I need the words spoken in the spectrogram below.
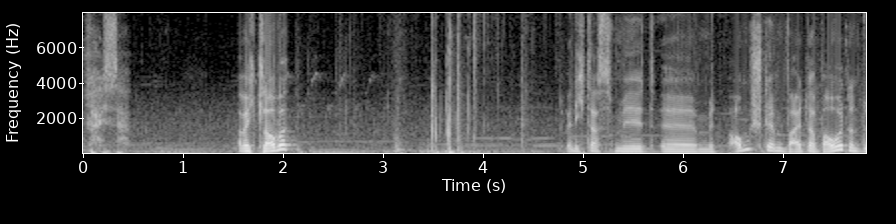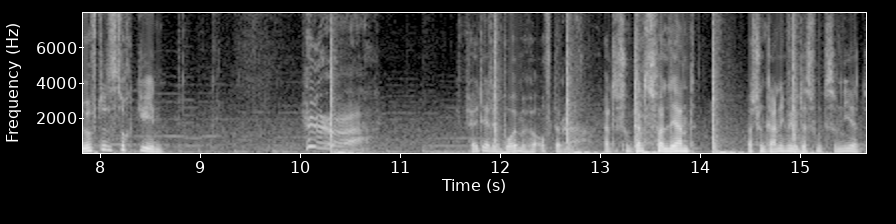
Scheiße. Aber ich glaube, wenn ich das mit, äh, mit Baumstämmen weiterbaue, dann dürfte es doch gehen. Fällt ja den Bäume, hör auf damit. Er hat es schon ganz verlernt. Weiß schon gar nicht mehr, wie das funktioniert.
